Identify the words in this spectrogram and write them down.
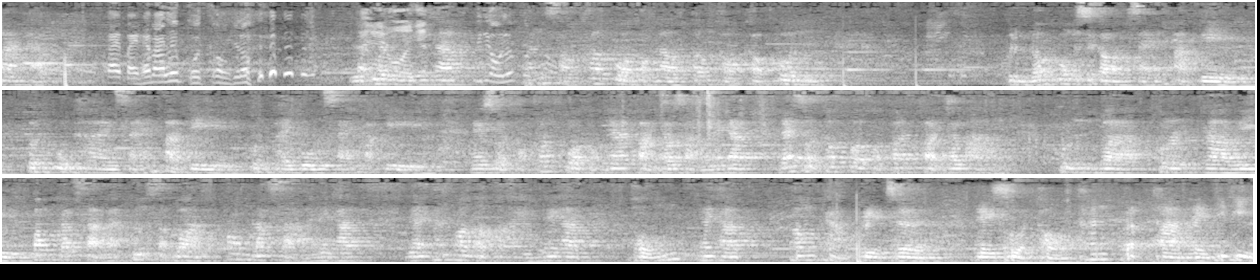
มากครับใกล้ไปถ้ามาลืมกดกล่องจิโร่และในวันนี้ครับวิดีโอลืมกดทั้งสองครอบครัวของเราต้องขอขอบคุณ คุณนกวงศกรแสนปากดีคุณอุทัยแสนปากดีคุณไพบูลย์แสนปากดีในส่วนของครอบครัวของญาติฝ่ายเจ้าสาวนะครับ และส่วนครอบครัวของบ้านฝ่ายเจ้าบ่าวคุณวาคุณราวีป้องรักษา คุณสังวานป้องรักษานะครับ และท่านต่อไปนะครับ ผมนะครับต้องกล่าวเรียนเชิญในส่วนของท่านประธานในพิธี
